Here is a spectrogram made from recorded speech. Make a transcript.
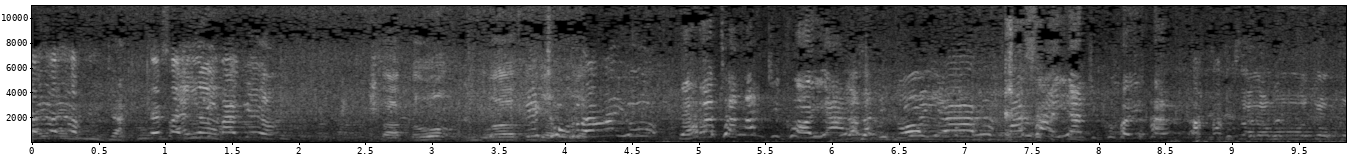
ayo, ayo. Yuk. Satu, dua, tiga. curang, ayo. Dara jangan digoyang. Jangan digoyang. Masa iya digoyang? Saya mau coba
